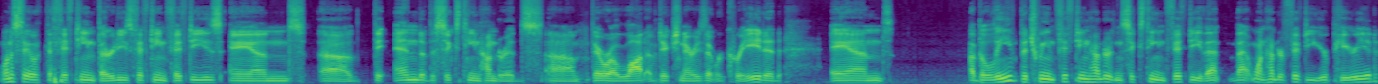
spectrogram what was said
want to say like the 1530s, 1550s, and uh, the end of the 1600s. Um, there were a lot of dictionaries that were created, and I believe between 1500 and 1650, that that 150 year period,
